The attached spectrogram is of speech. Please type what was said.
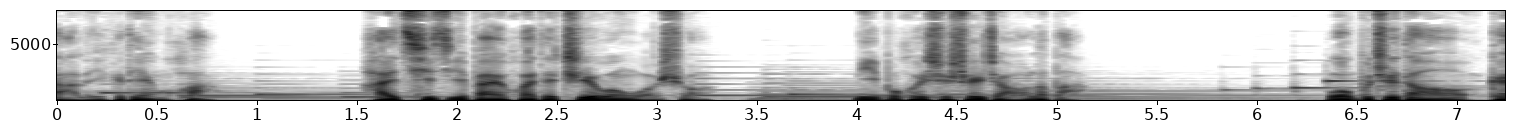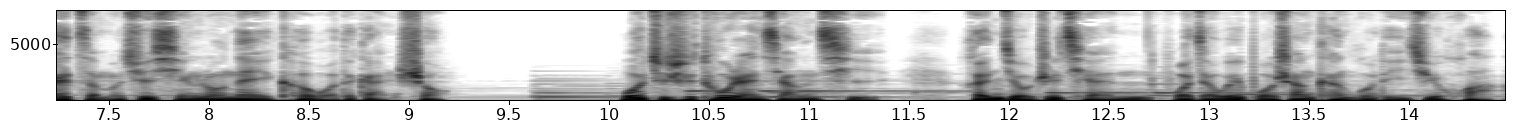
打了一个电话。还气急败坏地质问我说：“你不会是睡着了吧？”我不知道该怎么去形容那一刻我的感受，我只是突然想起很久之前我在微博上看过的一句话：“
